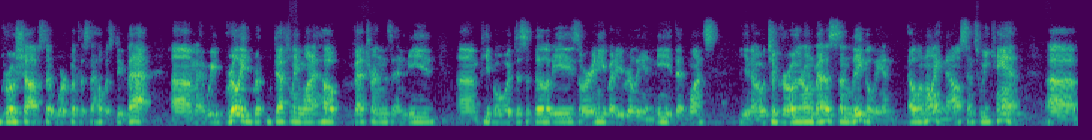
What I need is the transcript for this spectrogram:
grow shops that work with us to help us do that. Um, and we really definitely want to help veterans and need um, people with disabilities or anybody really in need that wants, you know, to grow their own medicine legally in Illinois now since we can. Uh,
